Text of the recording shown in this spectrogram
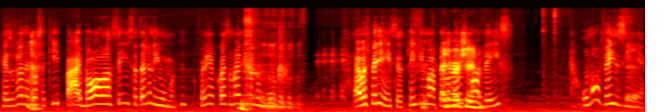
Resolvi o um negócio aqui, pai, bola, sem estratégia nenhuma. Foi a coisa mais linda do mundo. É uma experiência. Tentem uma, pelo menos uma vez. Uma vezinha.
